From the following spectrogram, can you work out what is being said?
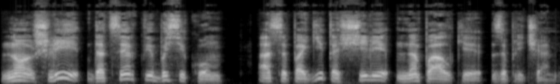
Но шли до церкви босиком, а сапоги тащили на палке за плечами.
